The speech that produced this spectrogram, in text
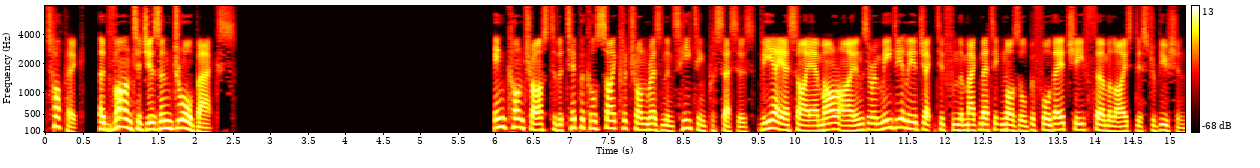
Topic. Advantages and drawbacks In contrast to the typical cyclotron resonance heating processes, VASIMR ions are immediately ejected from the magnetic nozzle before they achieve thermalized distribution.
